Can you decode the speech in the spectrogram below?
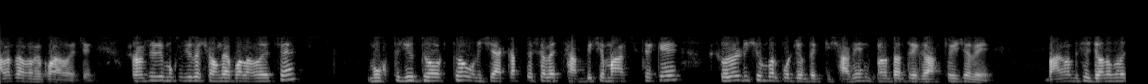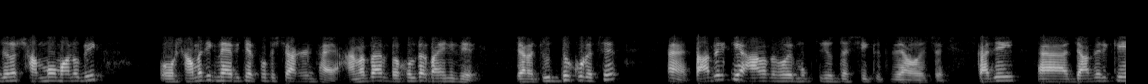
আলাদাভাবে করা হয়েছে। সরাসরি মুক্তিযুদ্ধের সংজ্ঞায় বলা হয়েছে, মুক্তিযুদ্ধ অর্থ উনিশশো একাত্তর সালের ছাব্বিশে মার্চ থেকে ষোলো ডিসেম্বর পর্যন্ত একটি স্বাধীন গণতান্ত্রিক রাষ্ট্র হিসেবে বাংলাদেশের জনগণের জন্য সাম্য মানবিক ও সামাজিক ন্যায় বিচার প্রতিষ্ঠা আকাঙ্ক্ষায় হানাদার দখলদার বাহিনীদের যারা যুদ্ধ করেছে হ্যাঁ তাদেরকে আলাদাভাবে মুক্তিযোদ্ধার স্বীকৃতি দেওয়া হয়েছে। কাজেই যাদেরকে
